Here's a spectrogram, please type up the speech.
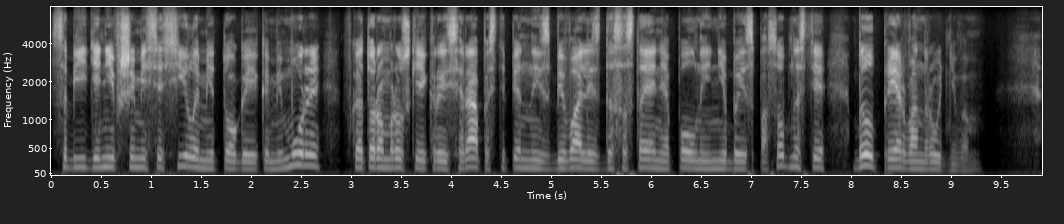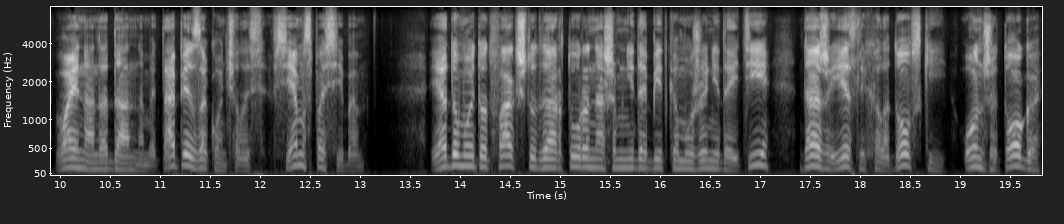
с объединившимися силами Тога и Камимуры, в котором русские крейсера постепенно избивались до состояния полной небоеспособности, был прерван Рудневым. Война на данном этапе закончилась. Всем спасибо. Я думаю, тот факт, что до Артура нашим недобиткам уже не дойти, даже если Холодовский, он же Тога,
